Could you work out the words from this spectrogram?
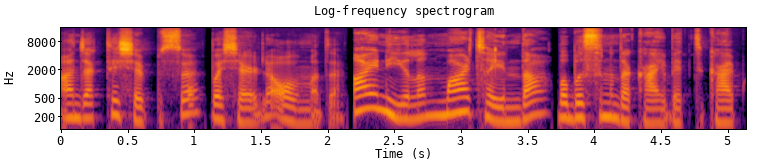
Ancak teşebbüsü başarılı olmadı. Aynı yılın Mart ayında babasını da kaybetti kalp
